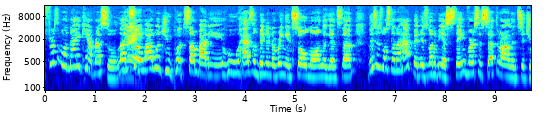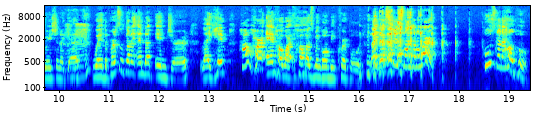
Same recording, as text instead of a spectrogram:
First of all, now you can't wrestle. Like, so why would you put somebody who hasn't been in the ring in so long against them? This is what's gonna happen. It's gonna be a Sting versus Seth Rollins situation again, Mm-hmm. where the person's gonna end up injured. Like him, how her and her wife, her husband gonna be crippled. Like that's just not gonna work. Who's gonna help who?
